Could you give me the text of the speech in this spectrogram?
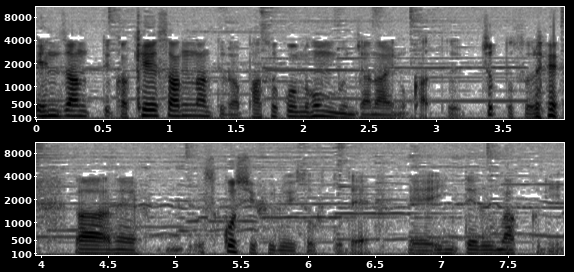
演算っていうか計算なんていうのはパソコンの本分じゃないのかって、ちょっとそれ がね、少し古いソフトで、えー、インテル Mac に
